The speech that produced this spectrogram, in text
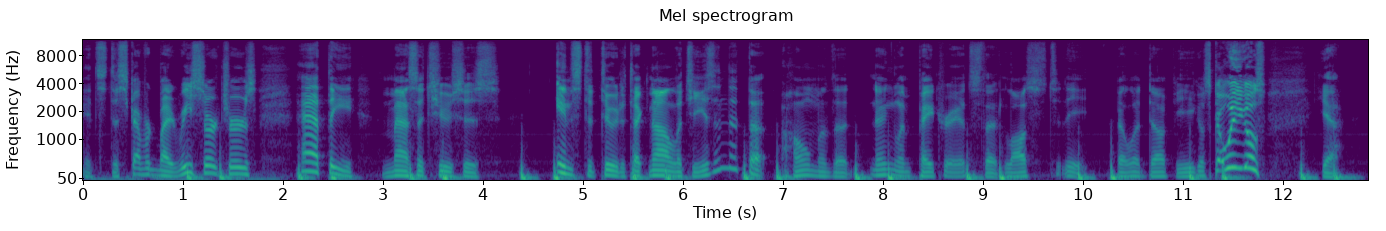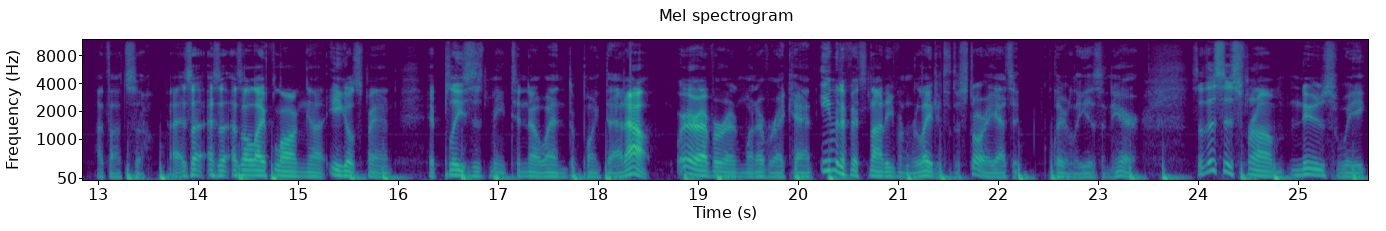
It's discovered by researchers at the Massachusetts Institute of Technology. Isn't that the home of the New England Patriots that lost to the Philadelphia Eagles? Go Eagles! Yeah, I thought so. As a, as a, as a lifelong uh, Eagles fan, it pleases me to no end to point that out wherever and whenever I can, even if it's not even related to the story, as it clearly isn't here. So this is from Newsweek.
